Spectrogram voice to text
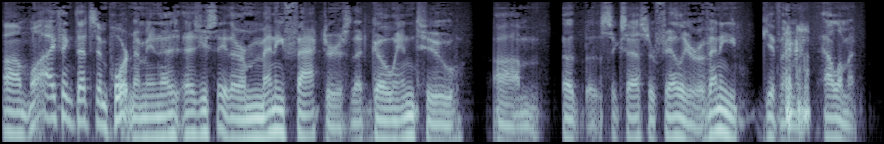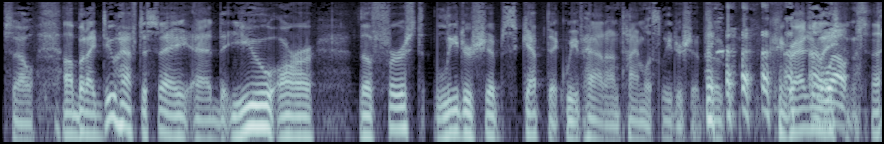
Um, well, I think that's important. I mean, as, as, you say, there are many factors that go into um, a, a success or failure of any given element. So, uh, but I do have to say, Ed, that you are the first leadership skeptic we've had on timeless leadership. So congratulations. well,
